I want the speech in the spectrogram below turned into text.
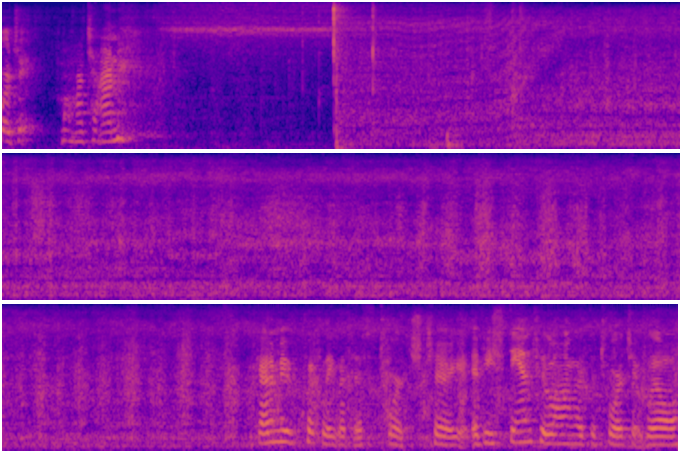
Torch it one more time. Got to move quickly with this torch too. If you stand too long with the torch, it will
